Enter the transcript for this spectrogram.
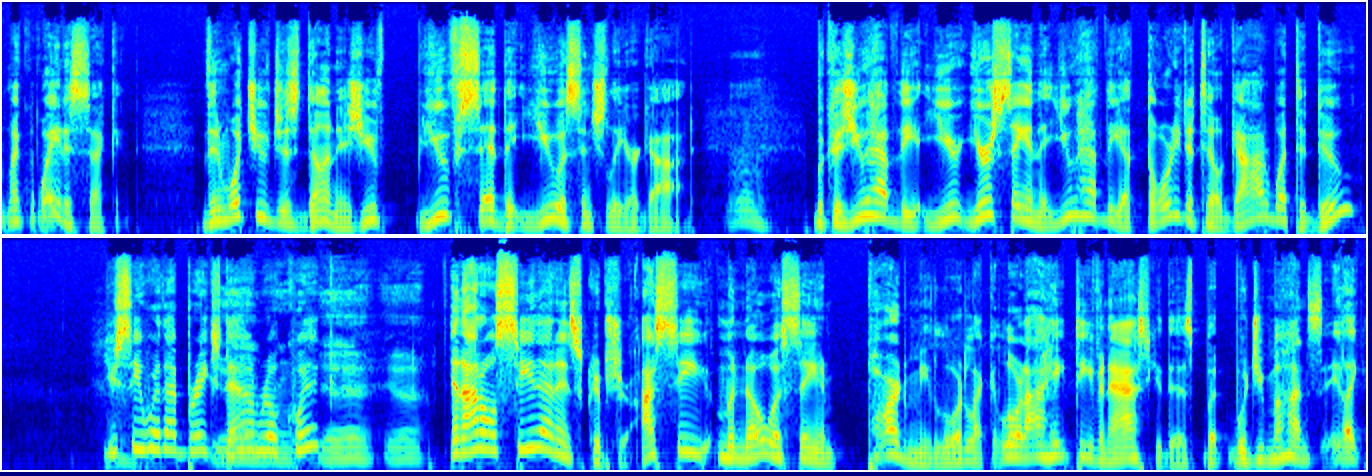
I'm like, wait a second. Then what you've just done is you've you've said that you essentially are God. Mm. Because you have the you're you're saying that you have the authority to tell God what to do. You see where that breaks Yeah, down real bro. quick? Yeah, yeah. And I don't see that in scripture. I see Manoah saying, Pardon me, Lord. Like, Lord, I hate to even ask you this, but would you mind? Like,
